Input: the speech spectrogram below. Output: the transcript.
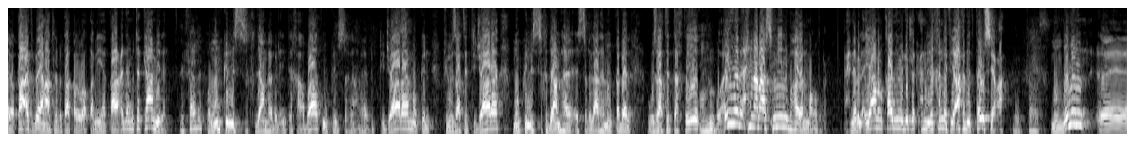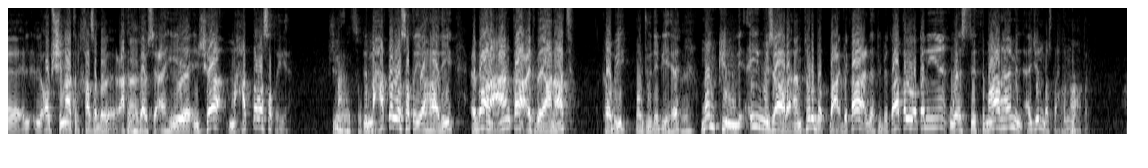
قاعدة بيانات البطاقة الوطنية قاعدة متكاملة. فعلا فممكن استخدامها بالانتخابات ممكن استخدامها بالتجارة ممكن في وزارة التجارة ممكن استخدامها استغلالها من قبل وزارة التخطيط. وأيضا إحنا راسمين بهذا الموضوع. إحنا بالأيام القادمة قلت لك إحنا دخلنا في عقد التوسعة. ممتاز. من ضمن آه، ال- الأوبشنات الخاصة بعقد آه. التوسعة هي إنشاء محطة وسطية؟ المحطة الوسطية هذه عبارة عن قاعدة بيانات. كوبي موجودة بها ممكن لأي وزارة أن تربط بقاعدة البطاقة الوطنية واستثمارها من أجل مصلحة المواطن.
